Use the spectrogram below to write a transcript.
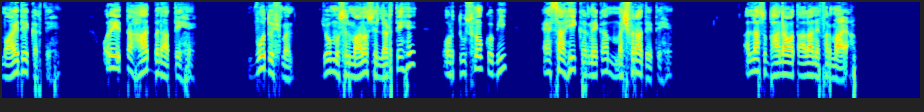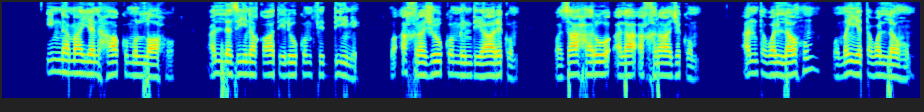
معاہدے کرتے ہیں اور اتحاد بناتے ہیں۔ وہ دشمن جو مسلمانوں سے لڑتے ہیں اور دوسروں کو بھی ایسا ہی کرنے کا مشورہ دیتے ہیں۔ اللہ سبحانہ و تعالیٰ نے فرمایا، انما ينهاكم الله الذين قاتلوكم في الدين واخرجوكم من دياركم وظاهروا على اخراجكم ان تولوهم ومن يتولوهم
